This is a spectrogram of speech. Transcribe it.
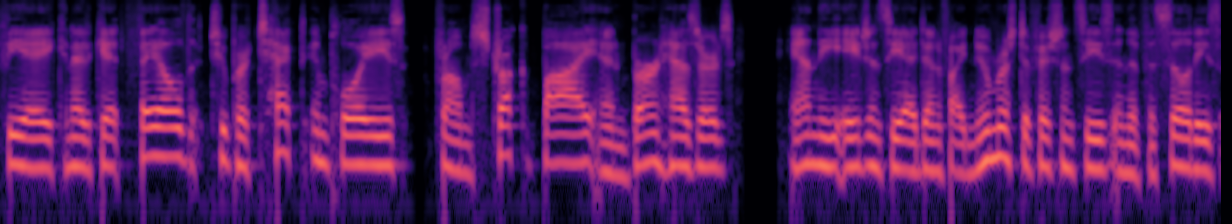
VA Connecticut failed to protect employees from struck by and burn hazards, and the agency identified numerous deficiencies in the facility's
